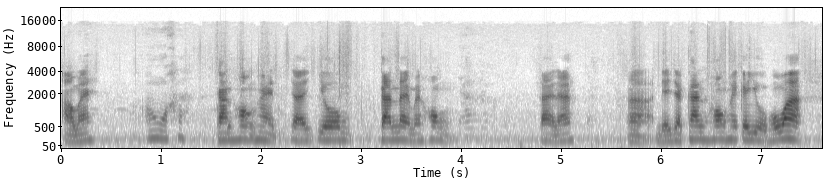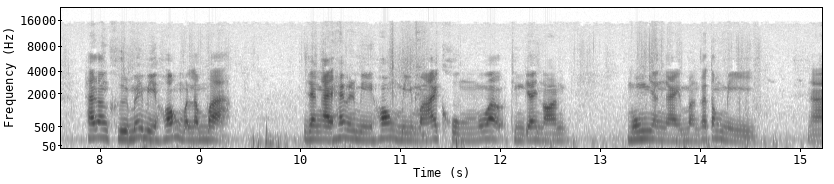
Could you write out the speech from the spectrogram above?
เอาไหมเอาค่ะ กั้นห้องให้จะโยมกั้นได้ไหมห้อง ได้นะ อ่า เดี๋ยวจะกั้นห้องให้แกอยู่เพราะว่าถ้ากลางคืนไม่มีห้องมันลำบาก ยังไงให้มันมีห้องมีไม้คุมเพราะว่าถึงจะนอนมุ้งยังไงมันก็ต้องมีนะ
